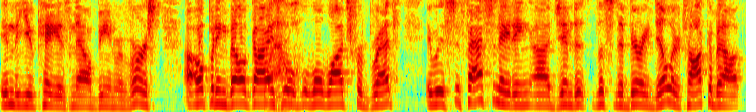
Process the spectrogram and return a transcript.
in the UK is now being reversed. Uh, opening bell, guys, wow. we'll, we'll, watch for breadth. It was fascinating, uh, Jim, to listen to Barry Diller talk about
